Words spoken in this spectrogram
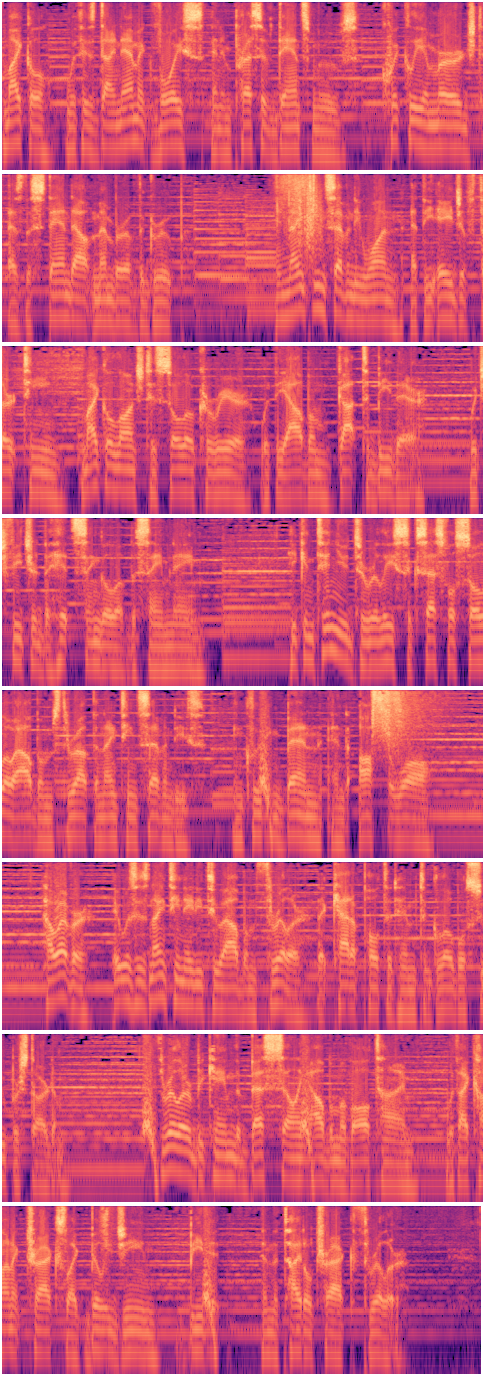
Michael, with his dynamic voice and impressive dance moves, quickly emerged as the standout member of the group. In 1971, at the age of 13, Michael launched his solo career with the album Got to Be There, which featured the hit single of the same name. He continued to release successful solo albums throughout the 1970s, including Ben and Off the Wall. However, it was his 1982 album Thriller that catapulted him to global superstardom. Thriller became the best-selling album of all time, with iconic tracks like Billie Jean, Beat It, and the title track Thriller.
